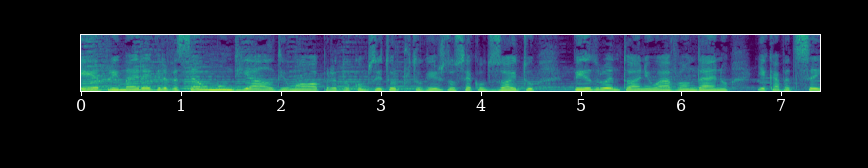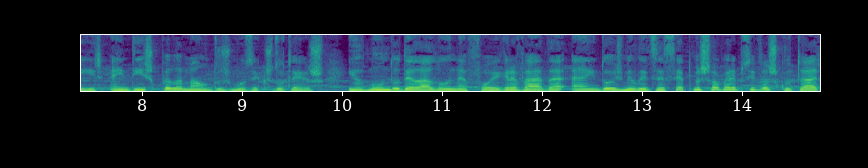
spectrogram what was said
É a primeira gravação mundial de uma ópera do compositor português do século XVIII, Pedro António Avondano, e acaba de sair em disco pela mão dos músicos do Tejo. Il Mundo de la Luna foi gravada em 2017, mas só agora é possível escutar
